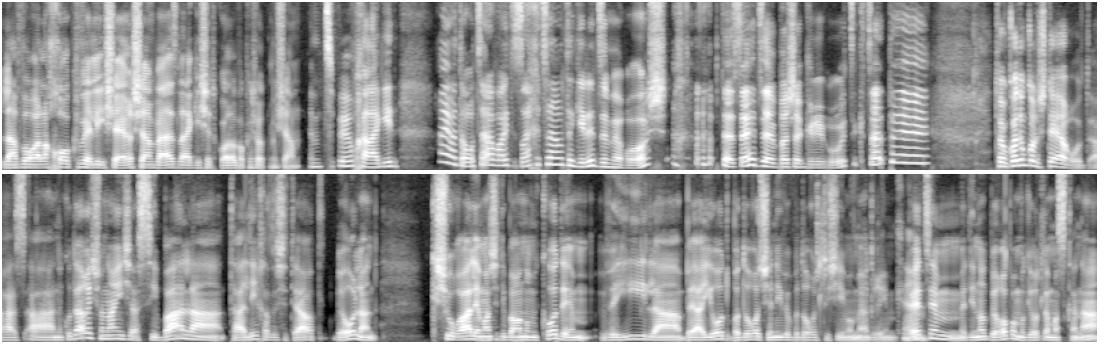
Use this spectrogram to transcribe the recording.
לעבור על החוק ולהישאר שם ואז להגיש את כל הבקשות משם. הם מצפים ממך להגיד, אה, אם אתה רוצה לבוא להתאזרח אצלנו, תגיד את זה מראש, תעשה את זה בשגרירות, זה קצת... אה... טוב, קודם כל שתי הערות. הנקודה הראשונה היא שהסיבה לתהליך הזה שתיארת בהולנד, קשורה למה שדיברנו מקודם, והיא לבעיות בדור השני ובדור השלישי עם המהגרים. כן. בעצם מדינות באירופה מגיעות למסקנה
